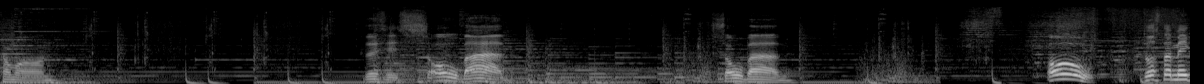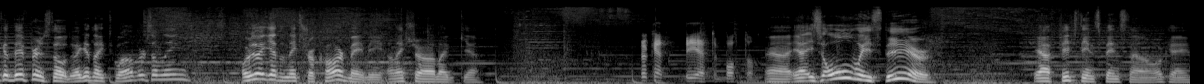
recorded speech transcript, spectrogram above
Come on. This is so bad. So bad. Oh! Does that make a difference though? Do I get like 12 or something? Or do I get an extra card maybe? An extra like, yeah. Look at B at the bottom. Uh, yeah, it's always there! Yeah, 15 spins now, okay.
